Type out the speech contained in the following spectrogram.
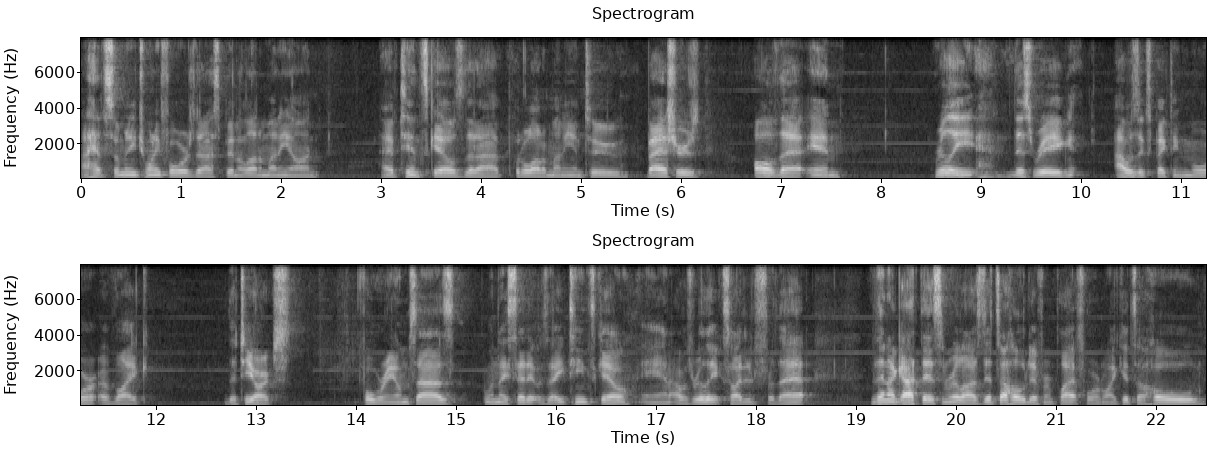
I have so many 24s that I spend a lot of money on. I have 10 scales that I put a lot of money into, bashers, all of that. And really, this rig, I was expecting more of like the TRX 4M size when they said it was 18 scale, and I was really excited for that. Then I got this and realized it's a whole different platform. Like it's a whole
